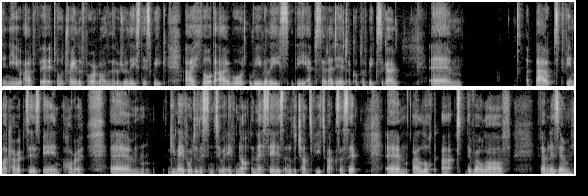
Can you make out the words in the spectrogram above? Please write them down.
the new advert or trailer for it rather that was released this week, I thought that I would re-release the episode I did a couple of weeks ago um, about female characters in horror. Um, you may have already listened to it. If not, then this is another chance for you to access it. Um, I look at the role of feminism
